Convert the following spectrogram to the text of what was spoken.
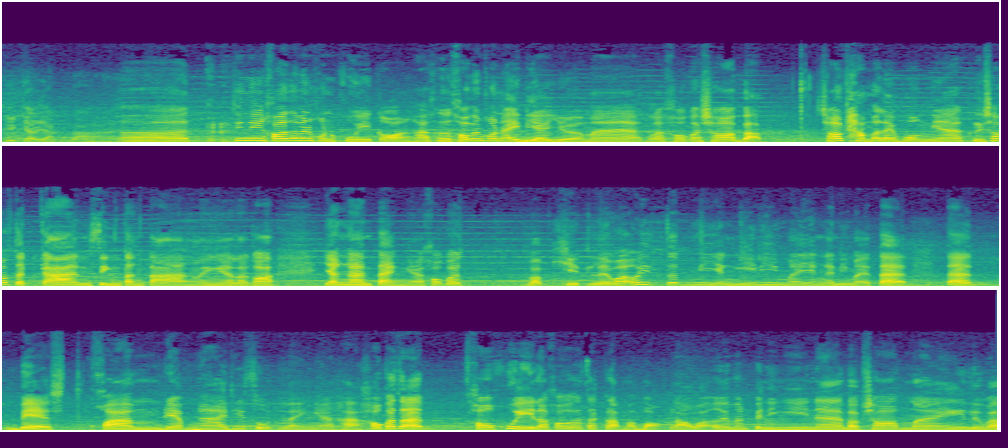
ที่แก้วอยากได้ เอ่อจริงๆเขาจะเป็นคนคุยก่อนค่ะ คือเขาเป็นคนไอเดียเยอะมาก แล้วเขาก็ชอบแบบชอบทำอะไรพวกเนี้ยคือชอบจัดการสิ่งต่างๆอะไรเงี้ย แล้วก็อย่างงานแต่งเนี้ยเขาก็ แบบคิดเลยว่าเอ้ยจะมีอย่างนี้ดีไหมอย่างนั้นดีไหมแต่แต่เบสความเรียบง่ายที่สุดอะไรเงี้ยค่ะเขาก็จะเขาคุยแล้วเขาก็จะกลับมาบอกเราว่าเอ้ยมันเป็นอย่างนี้นะ แบบชอบไหมหรือว่า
